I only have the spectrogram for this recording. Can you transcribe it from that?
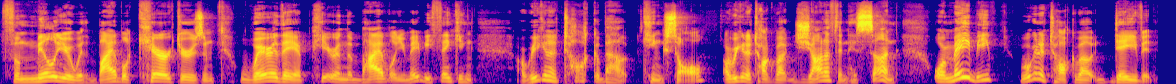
familiar with Bible characters and where they appear in the Bible, you may be thinking, are we going to talk about King Saul? Are we going to talk about Jonathan, his son? Or maybe we're going to talk about David.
